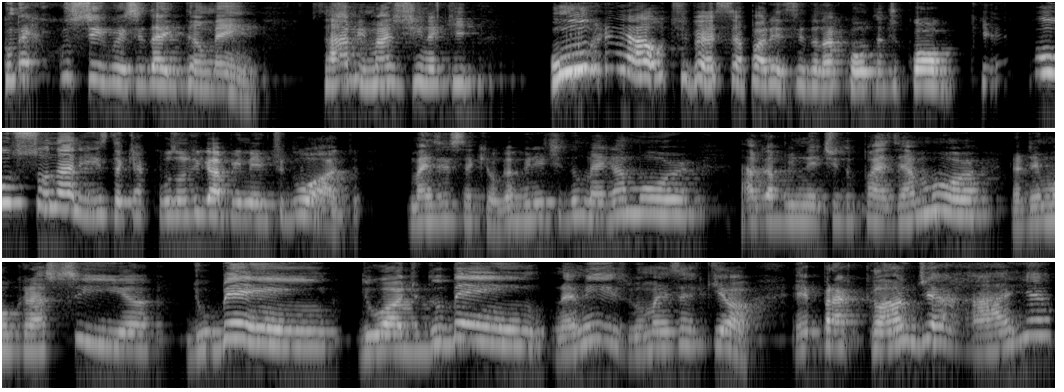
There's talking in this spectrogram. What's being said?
como é que eu consigo esse daí também? Sabe, imagina que um real tivesse aparecido na conta de qualquer bolsonarista que acusam de gabinete do ódio. Mas esse aqui é o gabinete do mega amor, é o gabinete do paz e amor, da democracia, do bem, do ódio do bem, não é mesmo? Mas aqui, ó, é para Cláudia Raia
